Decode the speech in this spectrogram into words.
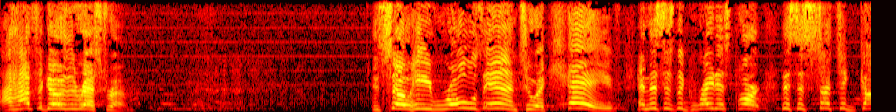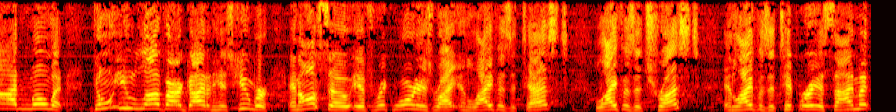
I have to go to the restroom. And so he rolls into a cave, and this is the greatest part. This is such a God moment. Don't you love our God and his humor? And also, if Rick Warren is right, and life is a test, life is a trust, and life is a temporary assignment,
